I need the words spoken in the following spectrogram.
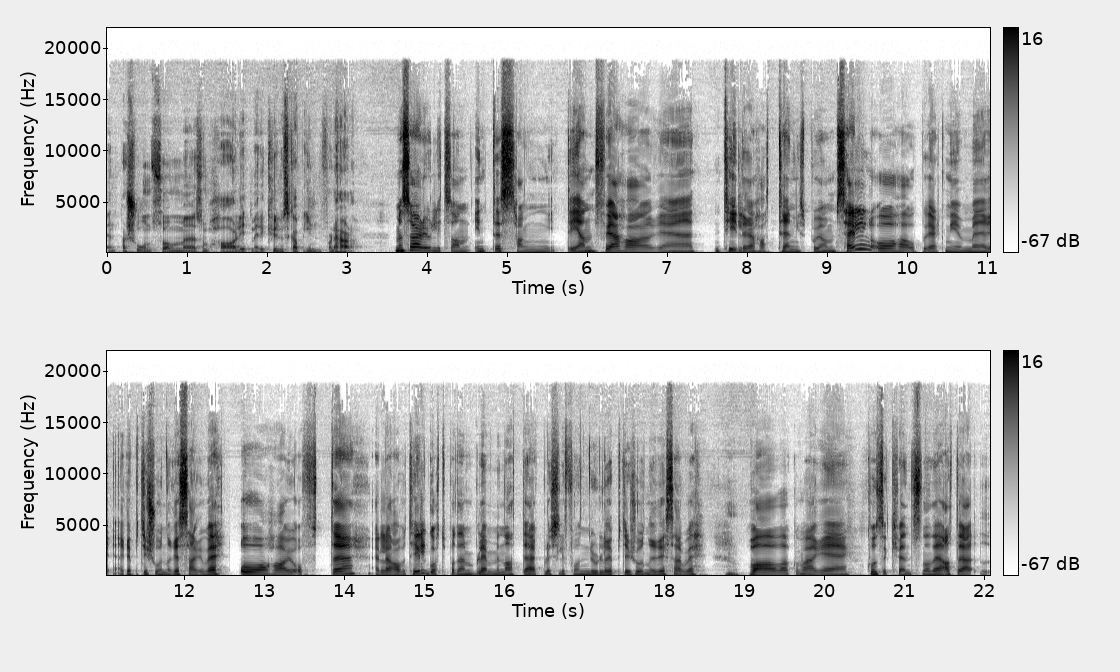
en person som, eh, som har litt mer kunnskap innenfor det her. da. Men så er det jo litt sånn interessant igjen, for jeg har tidligere hatt treningsprogram selv og har operert mye med repetisjon og reserve. Og har jo ofte, eller av og til, gått på den blemmen at jeg plutselig får null repetisjoner i reserve. Hva, hva, kan være konsekvensen av det? At jeg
